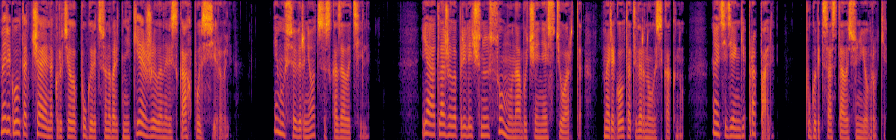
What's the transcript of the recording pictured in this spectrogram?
Мэри Голд отчаянно крутила пуговицу на воротнике, жилы на висках пульсировали. «Ему все вернется», — сказала Тилли. Я отложила приличную сумму на обучение Стюарта. Мэри Голд отвернулась к окну. Но эти деньги пропали. Пуговица осталась у нее в руке.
